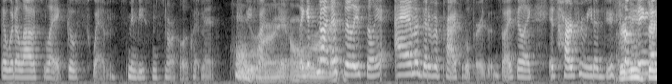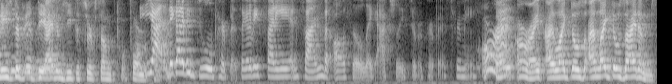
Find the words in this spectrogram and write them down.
that would allow us to like go swim. So maybe some snorkel equipment could be fun Alright, too. Like it's not alright. necessarily silly. I am a bit of a practical person, so I feel like it's hard for me to do There something. needs there needs to be the items need to serve some form of Yeah, purpose. they gotta be dual purpose. They gotta be funny and fun, but also like actually serve a purpose for me. All right, Yeah. all right. I like those. I like those items.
